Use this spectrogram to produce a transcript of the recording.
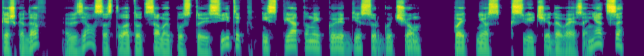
Кашкадав взял со стола тот самый пустой свиток, испятанный кое-где сургучом, поднес к свече, давая заняться,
